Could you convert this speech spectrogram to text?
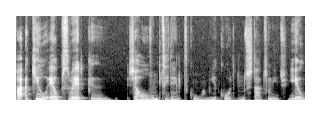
Pá, aquilo é ele perceber que já houve um presidente com a minha cor nos Estados Unidos e ele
